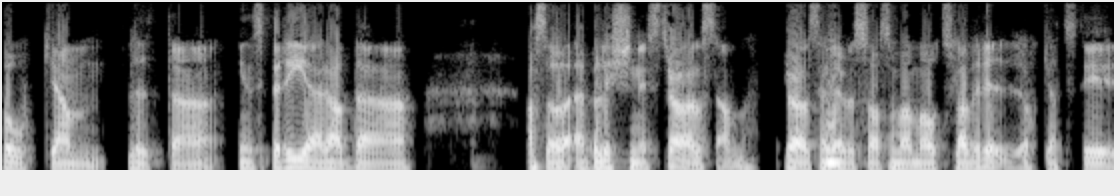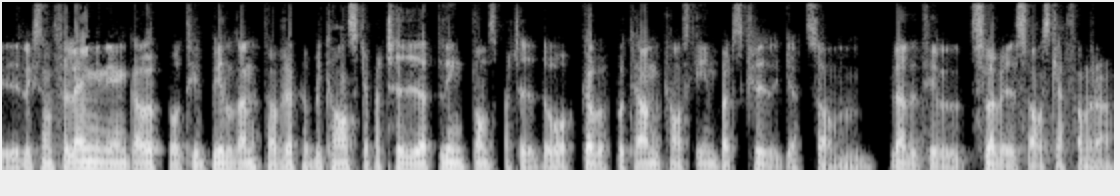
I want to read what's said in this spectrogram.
boken lite inspirerade alltså abolitionist-rörelsen, rörelsen mm. i USA som var mot slaveri och att det liksom förlängningen gav upphov till bildandet av republikanska partiet, Lincolns parti då, och gav upphov till amerikanska inbördeskriget som ledde till slaveris avskaffande.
